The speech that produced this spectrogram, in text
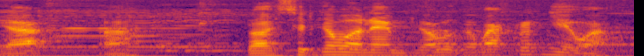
dạ à. rồi xin cảm ơn em cảm ơn các bác rất nhiều ạ à.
